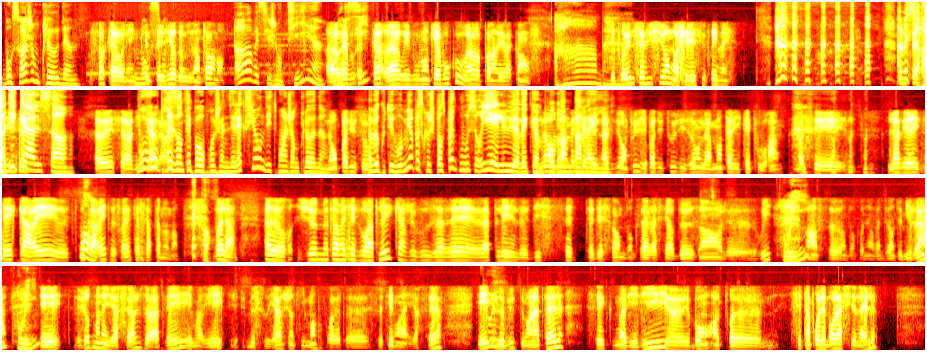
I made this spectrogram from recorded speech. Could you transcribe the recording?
Bonsoir Jean-Claude. Bonsoir Caroline, Bonsoir. quel plaisir de vous entendre. Oh, bah c'est gentil. Ah, Merci. vous- ah oui, vous manquez à beaucoup hein, pendant les vacances. Ah, bah, J'ai trouvé une solution, moi, c'est les supprimer. ah, bah c'est radical ça. Ah oui, c'est radical. Vous vous hein. présentez pas aux prochaines élections, dites-moi Jean-Claude. Non, pas du tout. Ah bah écoutez, vaut mieux parce que je pense pas que vous seriez élu avec un Non, programme non, mais pareil. ah, En plus, j'ai pas du tout, disons, la mentalité pour. Hein. Moi, c'est la vérité, carré, euh, trop Bon. carré peut-être à certains moments. D'accord. Voilà. Alors, je me permettais de vous rappeler, car je vous avais euh, appelé le 17 décembre, donc ça va faire deux ans, le oui, Oui, en ce- donc on est en 22 en 2020. oui. Et le jour de mon anniversaire, je vous avais appelé et vous m'aviez, je me souviens, gentiment pour euh, souhaiter mon anniversaire. Et Oui. le but de mon appel, c'est que vous m'aviez dit, euh, bon, entre, euh, c'est un problème relationnel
